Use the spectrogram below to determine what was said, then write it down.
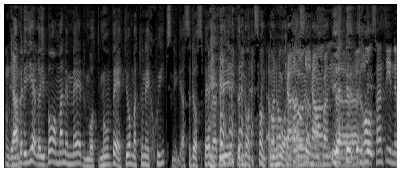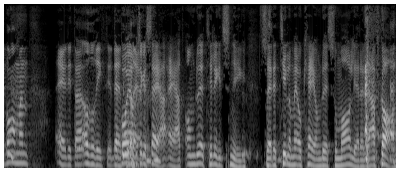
Hon Ja kan, men det gäller ju bara om man är medelmåttig. Men hon vet ju om att hon är skitsnygg. Alltså då spelar det ju inte något sånt Ja, men hon någon kan- roll. hon Alltså, kanske man- inte- drar sig inte in det bara man är lite överviktig. Det, Vad jag försöker säga är att om du är tillräckligt snygg så är det till och med okej om du är somalier eller afghan.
